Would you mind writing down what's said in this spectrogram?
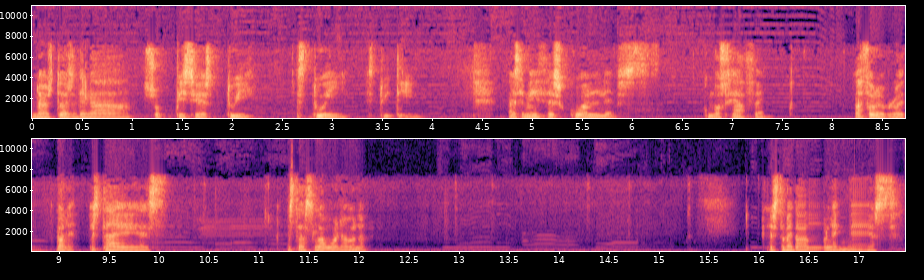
No, esto es de la Subpisio Stui. Stui. Stui. Ver si me dices cuál es. ¿Cómo se hace? Azure Blood. Vale, esta es. Esta es la buena, ¿vale? Esta me da blindness.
